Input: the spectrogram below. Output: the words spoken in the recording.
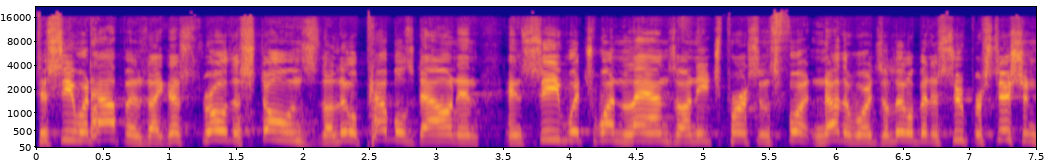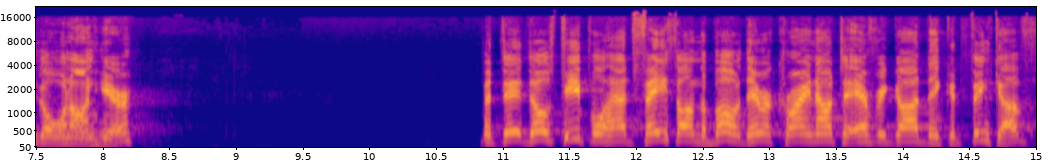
to see what happens. Like, let's throw the stones, the little pebbles down, and, and see which one lands on each person's foot. In other words, a little bit of superstition going on here. But they, those people had faith on the boat. They were crying out to every God they could think of.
